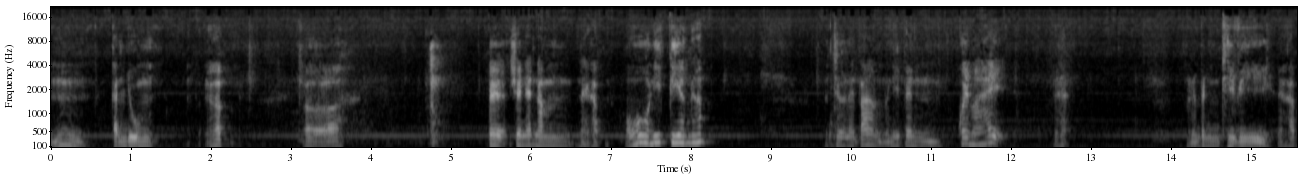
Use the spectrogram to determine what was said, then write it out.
อืม กันยุงนะครับ เออช่วยช่วยแนะนำหน่อยครับ โอ้ นี่เตียงนะครับเราเจออะไรบ้าง อันนี้เป็นกล้วยไม้นะฮะอันนั้นเป็นทีวีนะครับ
